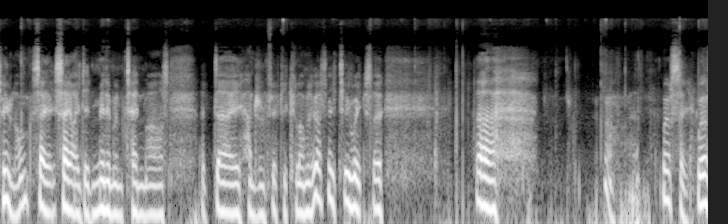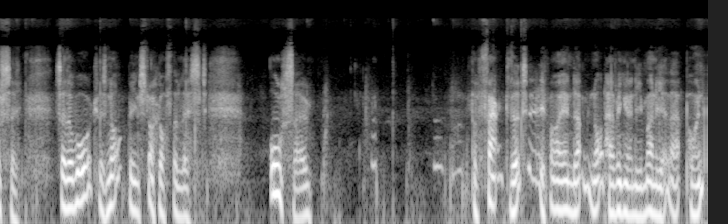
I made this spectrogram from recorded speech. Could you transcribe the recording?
too long. Say, say I did minimum 10 miles a day, 150 kilometres. That's only two weeks. So, uh, well, we'll see. We'll see. So the walk has not been struck off the list. Also, the fact that if I end up not having any money at that point,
